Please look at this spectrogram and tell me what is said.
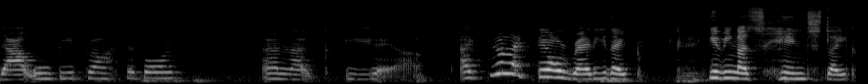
that will be possible and like yeah. I feel like they're already like giving us hints like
